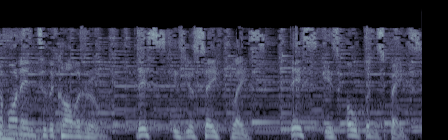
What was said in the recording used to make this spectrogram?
Come on into the common room. This is your safe place. This is open space.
